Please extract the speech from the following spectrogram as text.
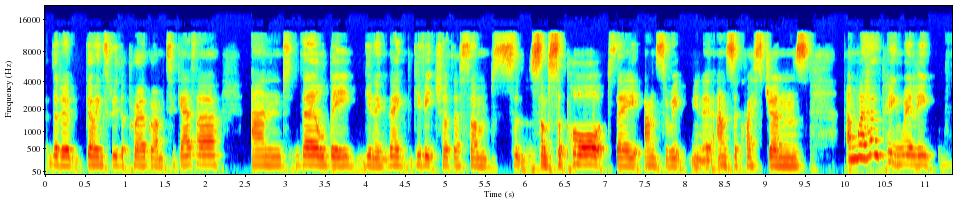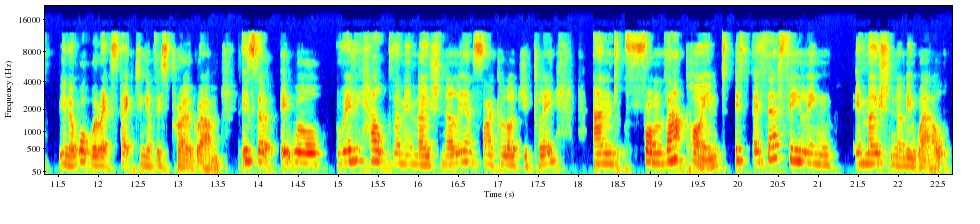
that are going through the program together and they'll be you know they give each other some some, support they answer you know answer questions and we're hoping really you know what we're expecting of this program is that it will really help them emotionally and psychologically. And from that point if if they're feeling emotionally well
